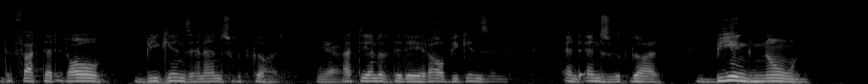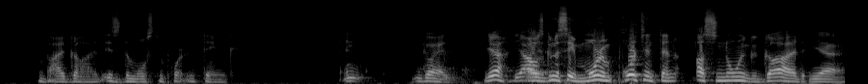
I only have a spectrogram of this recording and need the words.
the fact that it all begins and ends with God. Yeah. At the end of the day, it all begins and and ends with God. Being known by God is the most important thing. And go ahead. Yeah, yeah. I was gonna say more important than us knowing God Yeah.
